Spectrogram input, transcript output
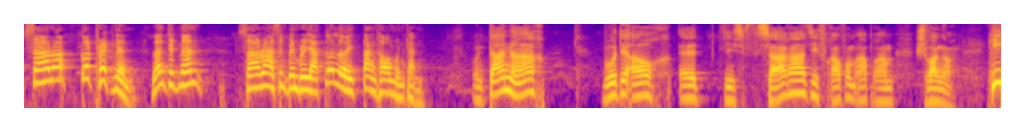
Sarah got pregnant หลังจากนั้นซาร่าซึ่งเป็นภรรยาก็เลยตั้งท้องเหมือนกัน Und danach wurde auch äh, die Sarah, die Frau vom Abraham, schwanger. He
